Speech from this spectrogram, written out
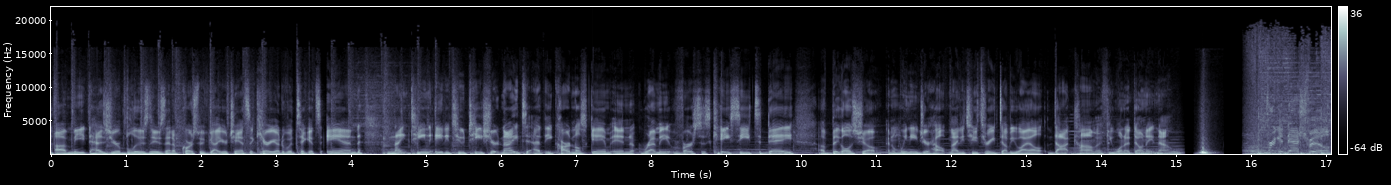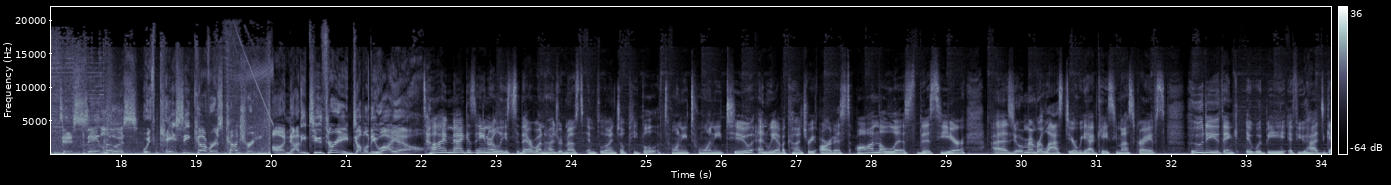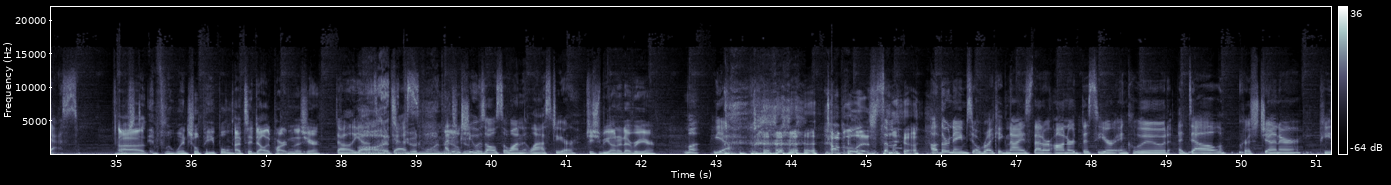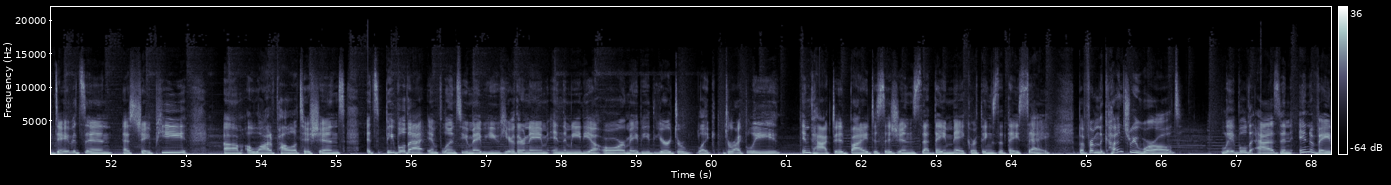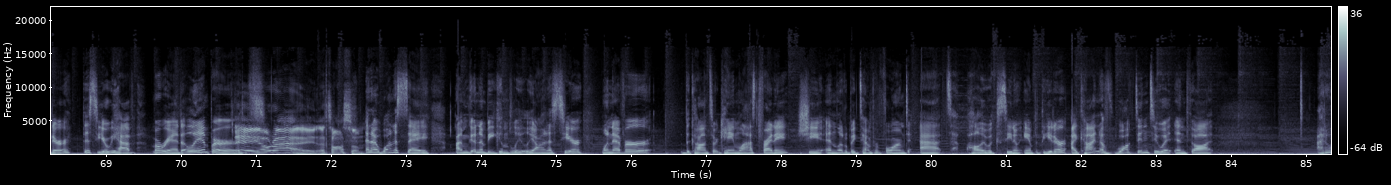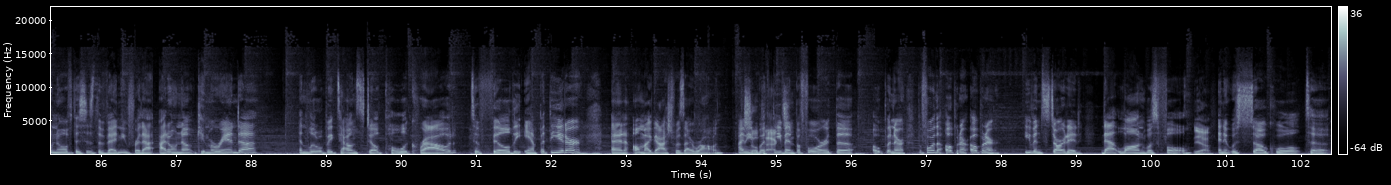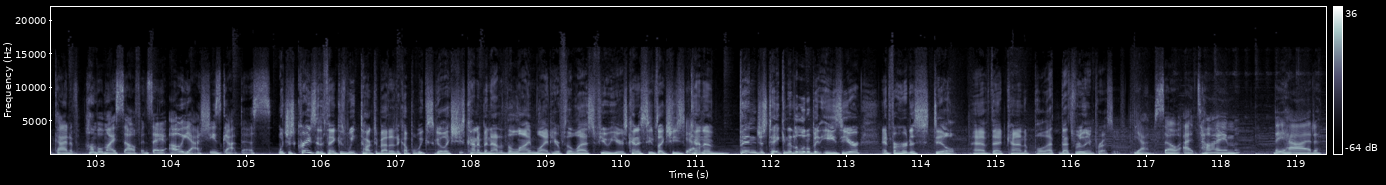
Uh, Meet has your blues news, and of course, we've got your chance at Carrie Underwood tickets and 1982 T-shirt night at the Cardinals game in Remy versus Casey today. A big old show, and we need your help. 923wil.com if you want to donate now. Bringing Nashville to St. Louis with Casey Covers Country on 92.3 WIL. Time magazine released their 100 most influential people of 2022, and we have a country artist on the list this year. As you'll remember, last year we had Kacey Musgraves. Who do you think it would be if you had to guess? Uh, Influential people. I'd say Dolly Parton this year. Dolly, yeah, Oh, that's, that's a a good good one. I That's a think good she was also on it last year. She should be on it every year. Well, yeah. Top of the list. Some other names you'll recognize that are honored this year include Adele, Kris Jenner, Pete Davidson, SJP. Um, a lot of politicians. It's people that influence you. Maybe you hear their name in the media, or maybe you're dir- like directly impacted by decisions that they make or things that they say. But from the country world, labeled as an innovator, this year we have Miranda Lambert. Hey, all right. That's awesome. And I want to say, I'm going to be completely honest here. Whenever the concert came last Friday, she and Little Big Town performed at Hollywood Casino Amphitheater. I kind of walked into it and thought, I don't know if this is the venue for that. I don't know. Can Miranda and Little Big Town still pull a crowd to fill the amphitheater? Mm-hmm. And oh my gosh, was I wrong? I mean, So with packed. even before the opener, before the opener, opener even started, that lawn was full. Yeah. And it was so cool to kind of humble myself and say, oh, yeah, she's got this. Which is crazy to think because we talked about it a couple weeks ago. Like she's kind of been out of the limelight here for the last few years. Kind of seems like she's Yeah. kind of been just taking it a little bit easier. And for her to still have that kind of pull, that that's really impressive. Yeah. So at time, they had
